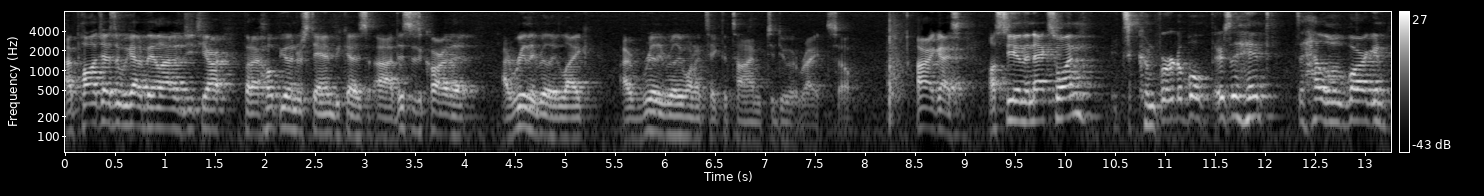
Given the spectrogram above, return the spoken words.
I apologize that we got to bail out of the GTR, but I hope you understand because uh, this is a car that I really, really like. I really, really want to take the time to do it right. So, all right, guys, I'll see you in the next one. It's a convertible. There's a hint. It's a hell of a bargain.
